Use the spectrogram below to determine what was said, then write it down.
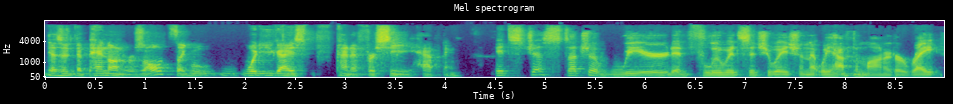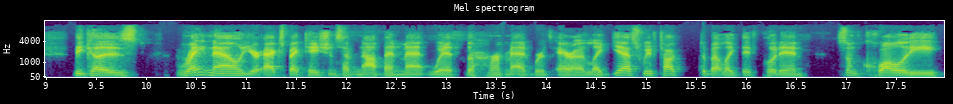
Does it depend on results? Like, what do you guys kind of foresee happening? It's just such a weird and fluid situation that we have mm-hmm. to monitor, right? Because right now, your expectations have not been met with the Herm Edwards era. Like, yes, we've talked about like they've put in some quality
